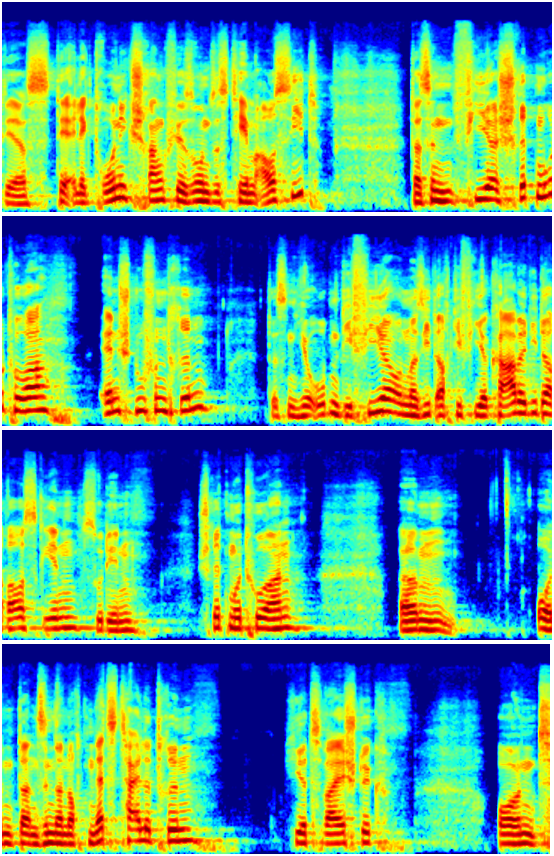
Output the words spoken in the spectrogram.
der, der Elektronikschrank für so ein System aussieht. Das sind vier Schrittmotor Endstufen drin. Das sind hier oben die vier und man sieht auch die vier Kabel, die da rausgehen zu den Schrittmotoren. Ähm, und dann sind da noch Netzteile drin, hier zwei Stück. Und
